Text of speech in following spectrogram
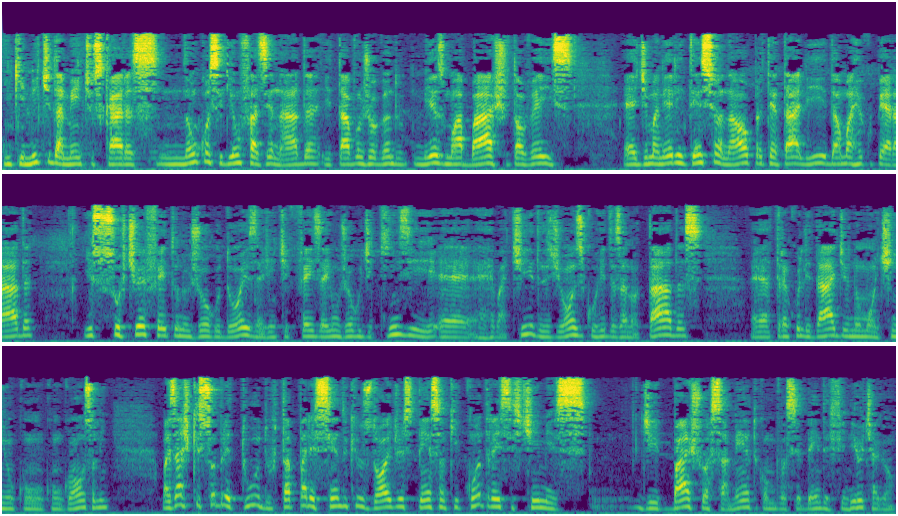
em que nitidamente os caras não conseguiam fazer nada e estavam jogando mesmo abaixo, talvez é, de maneira intencional, para tentar ali dar uma recuperada. Isso surtiu efeito no jogo 2, né? a gente fez aí um jogo de 15 é, rebatidas, de 11 corridas anotadas, é, tranquilidade no montinho com, com o Gonsolin. Mas acho que, sobretudo, está parecendo que os Dodgers pensam que contra esses times de baixo orçamento, como você bem definiu, Tiagão,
